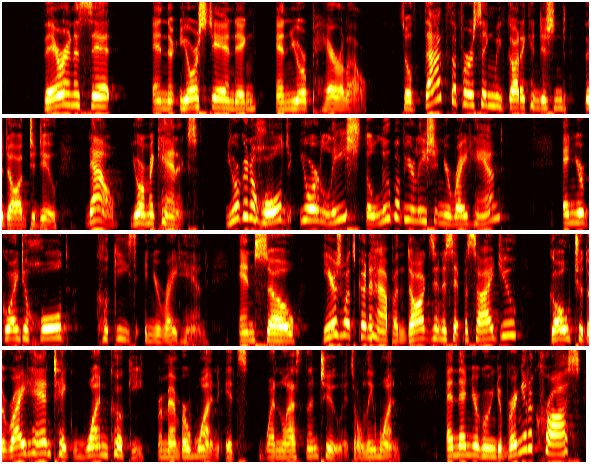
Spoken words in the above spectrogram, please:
They're in a sit and you're standing and you're parallel. So that's the first thing we've got to condition the dog to do. Now, your mechanics. You're going to hold your leash, the loop of your leash in your right hand, and you're going to hold cookies in your right hand. And so here's what's going to happen dog's going to sit beside you. Go to the right hand, take one cookie. Remember, one. It's one less than two, it's only one. And then you're going to bring it across,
